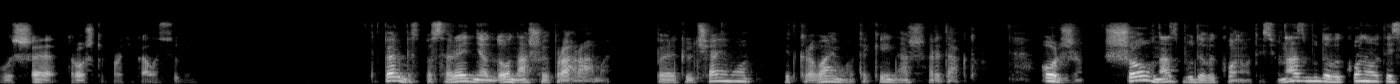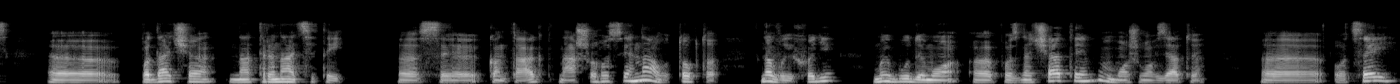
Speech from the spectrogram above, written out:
лише трошки протікало сюди. Тепер безпосередньо до нашої програми. Переключаємо, відкриваємо такий наш редактор. Отже, що у нас буде виконуватись? У нас буде виконуватись е, подача на 13-й е, контакт нашого сигналу. Тобто на виході ми будемо е, позначати, ну, можемо взяти е, оцей,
